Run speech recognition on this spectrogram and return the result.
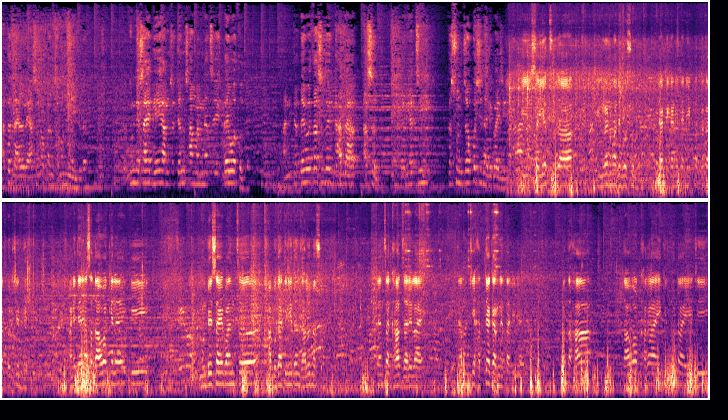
आता झालेलं आहे असं लोकांचं म्हणणं आहे इकडं. मुंडे साहेब हे आमचं जनसामान्याचं एक दैवत होतं. आणि त्या दैवताचं जर घात असेल तर याची कसून चौकशी झाली पाहिजे. सय्यद सुद्धा इंग्लंडमध्ये बसून त्या ठिकाणी त्यांनी एक पत्रकार परिषद घेतली. आणि त्यांनी असा दावा केला आहे की मुंडेसाहेबांचं अपघाती निधन झालं नसून त्यांचा घात झालेला आहे. त्यांची हत्या करण्यात आलेली आहे. आता हा दावा खरा आहे की खोटा आहे याची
